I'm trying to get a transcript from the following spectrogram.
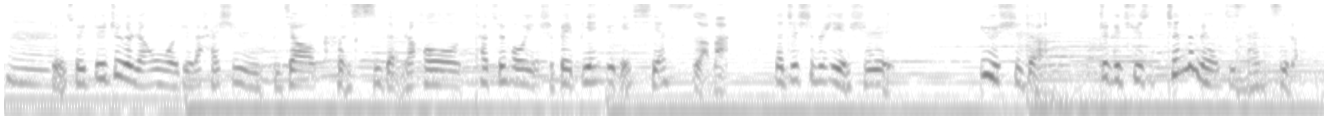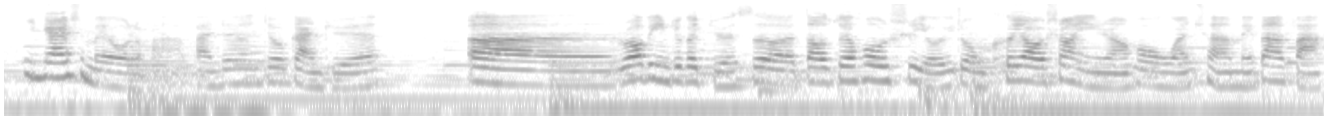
嗯，对，所以对这个人物我觉得还是比较可惜的。然后他最后也是被编剧给写死了嘛，那这是不是也是预示着这个剧真的没有第三季了？应该是没有了吧，反正就感觉。呃，Robin 这个角色到最后是有一种嗑药上瘾，然后完全没办法，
